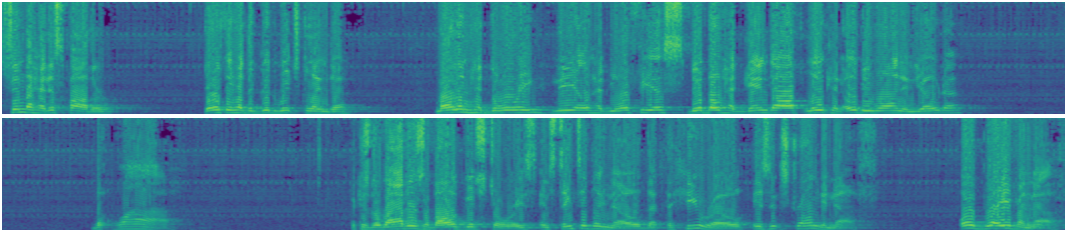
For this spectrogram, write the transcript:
Simba had his father. Dorothy had the good witch Glinda. Marlin had Dory, Neo had Morpheus, Bilbo had Gandalf, Luke had Obi-Wan and Yoda. But why? Because the writers of all good stories instinctively know that the hero isn't strong enough or brave enough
